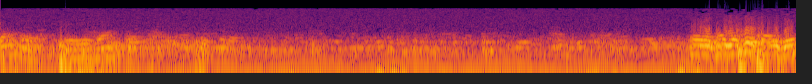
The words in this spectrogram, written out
ม่มีความจะเป็นเลยนะเสียใจใจใจใจ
